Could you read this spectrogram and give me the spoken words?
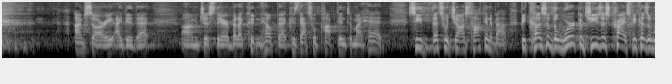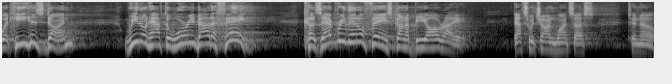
I'm sorry, I did that um, just there, but I couldn't help that because that's what popped into my head. See, that's what John's talking about. Because of the work of Jesus Christ, because of what he has done, we don't have to worry about a thing because every little thing's gonna be all right. That's what John wants us to know.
